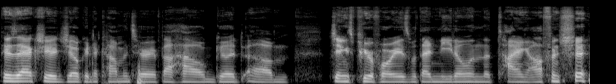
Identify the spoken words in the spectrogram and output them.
There's actually a joke in the commentary about how good um, James Purefoy is with that needle and the tying off and shit.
